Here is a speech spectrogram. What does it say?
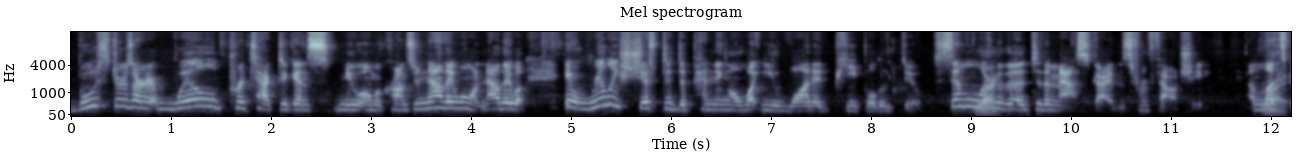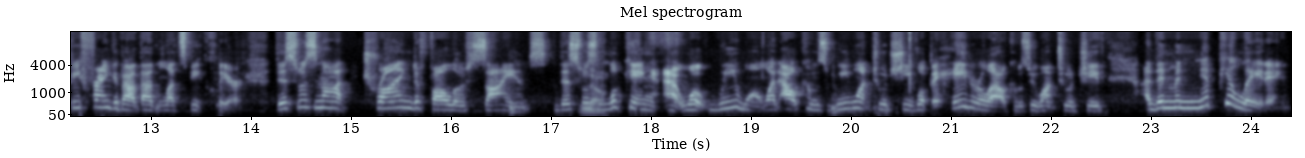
boosters are will protect against new omicron so now they won't now they will it really shifted depending on what you wanted people to do similar right. to the to the mask guidance from fauci and let's right. be frank about that and let's be clear this was not trying to follow science this was no. looking at what we want what outcomes we want to achieve what behavioral outcomes we want to achieve and then manipulating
